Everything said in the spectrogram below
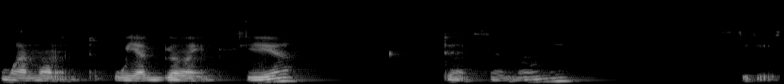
one moment we are going here taxonomy cities.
